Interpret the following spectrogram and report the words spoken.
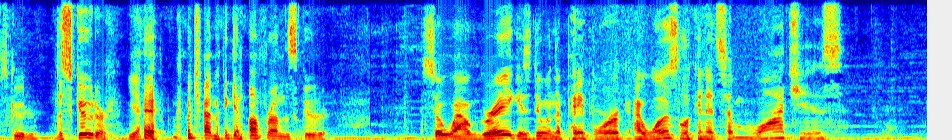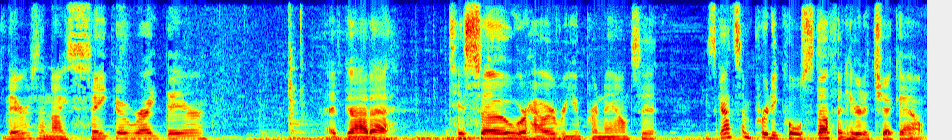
Scooter. the scooter. Yeah. go try to make an offer on the scooter. So while Greg is doing the paperwork, I was looking at some watches. There's a nice Seiko right there. I've got a Tissot or however you pronounce it. He's got some pretty cool stuff in here to check out.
